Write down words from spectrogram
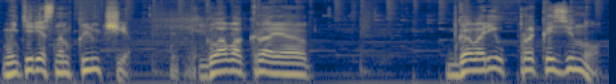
в интересном ключе. Глава края говорил про казино.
